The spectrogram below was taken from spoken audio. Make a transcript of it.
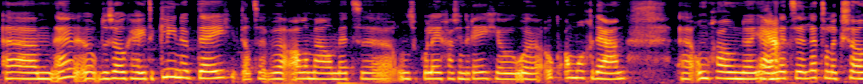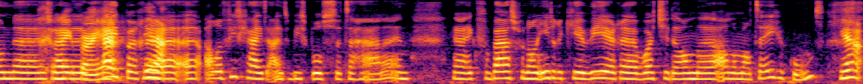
Ehm, hè, op de zogeheten clean-up day, dat hebben we allemaal met eh, onze collega's in de regio eh, ook allemaal gedaan. Eh, om gewoon eh, ja, Ja. met eh, letterlijk zo'n Grijper, Ja. alle viesheid uit de biesbos te halen. En ja, ik verbaas me dan iedere keer weer wat je dan allemaal tegenkomt. ja.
